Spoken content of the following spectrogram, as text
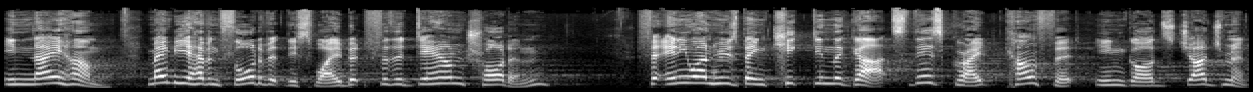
in Nahum. Maybe you haven't thought of it this way, but for the downtrodden, for anyone who's been kicked in the guts, there's great comfort in God's judgment.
